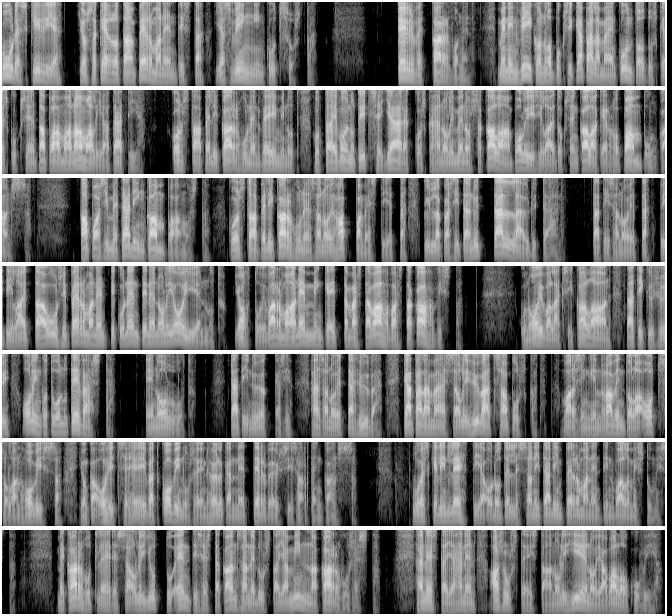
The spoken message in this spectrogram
Kuudes kirje, jossa kerrotaan permanentista ja swingin kutsusta. Terve Karvonen. Menin viikonlopuksi Käpälämäen kuntoutuskeskukseen tapaamaan Amalia tätiä. Konstaapeli Karhunen vei minut, mutta ei voinut itse jäädä, koska hän oli menossa kalaan poliisilaitoksen kalakerho Pampun kanssa. Tapasimme tädin kampaamosta. Konstaapeli Karhunen sanoi happamesti, että kylläpä sitä nyt tälläydytään. Täti sanoi, että piti laittaa uusi permanentti, kun entinen oli oijennut. Johtui varmaan emmin keittämästä vahvasta kahvista. Kun Oiva läksi kalaan, täti kysyi, olinko tuonut evästä. En ollut. Täti nyökkäsi. Hän sanoi, että hyvä. Käpälämäessä oli hyvät sapuskat. Varsinkin ravintola Otsolan hovissa, jonka ohitse he eivät kovin usein hölkänneet terveyssisarten kanssa. Lueskelin lehtiä odotellessani tädin permanentin valmistumista. Me Karhut-lehdessä oli juttu entisestä kansanedustaja Minna Karhusesta. Hänestä ja hänen asusteistaan oli hienoja valokuvia.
